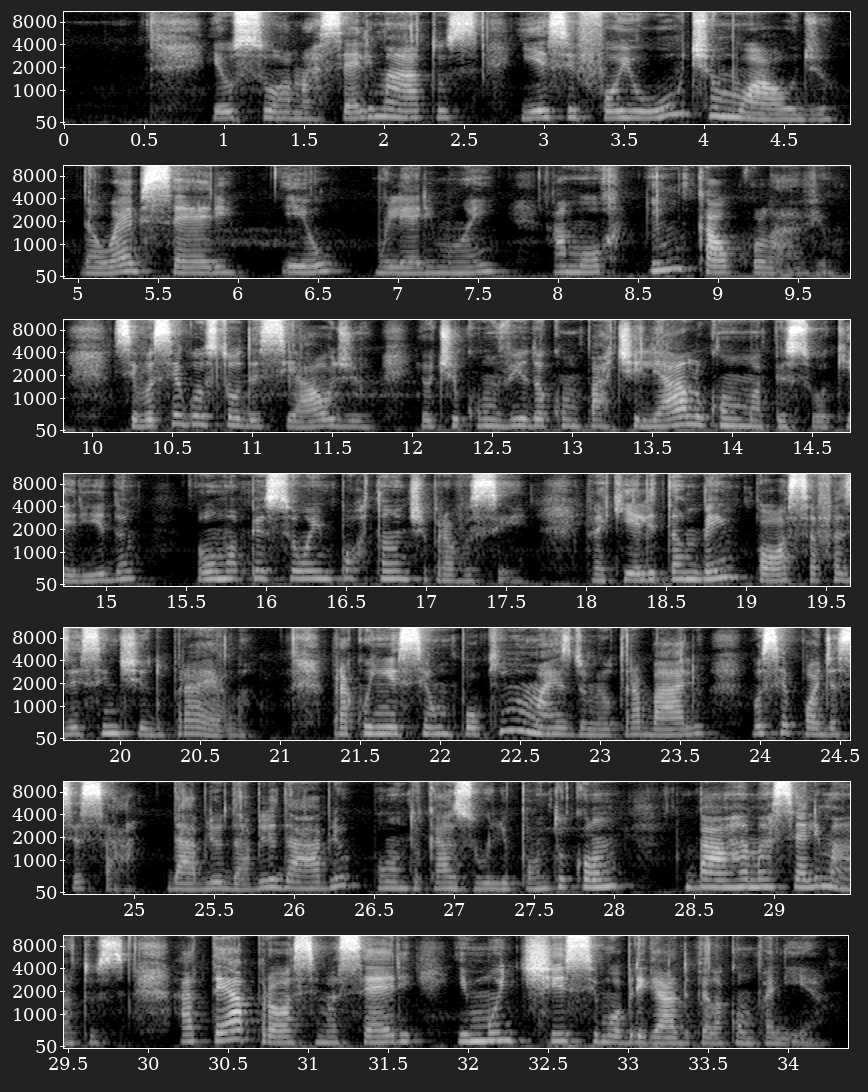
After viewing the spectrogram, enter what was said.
Eu sou a Marcele Matos e esse foi o último áudio da websérie Eu, Mulher e Mãe, amor incalculável. Se você gostou desse áudio, eu te convido a compartilhá-lo com uma pessoa querida ou uma pessoa importante para você, para que ele também possa fazer sentido para ela. Para conhecer um pouquinho mais do meu trabalho, você pode acessar www.casulho.com barra Marcele Matos. Até a próxima série e muitíssimo obrigado pela companhia.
